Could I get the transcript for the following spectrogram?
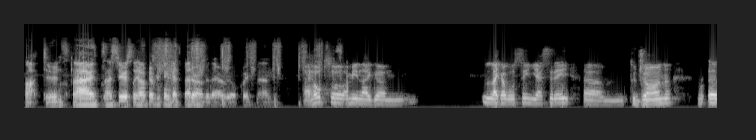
Oh, dude. I I seriously hope everything gets better over there real quick, man. I hope so. I mean, like, um, like I was saying yesterday um, to John, uh,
